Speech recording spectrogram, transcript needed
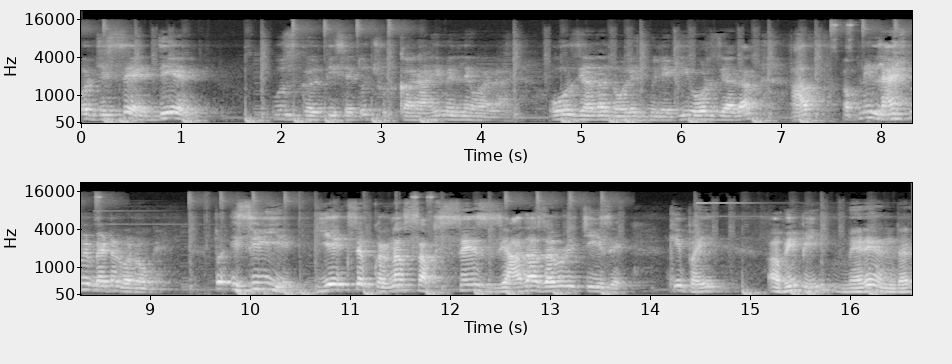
और जिससे एट दी एंड उस गलती से तो छुटकारा ही मिलने वाला है। और ज़्यादा नॉलेज मिलेगी, और ज़्यादा आप अपनी लाइफ में बेटर बनोगे। तो इसीलिए ये एक्सेप्ट करना सबसे ज़्यादा ज़रूरी चीज़ है कि भाई अभी भी मेरे अंदर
